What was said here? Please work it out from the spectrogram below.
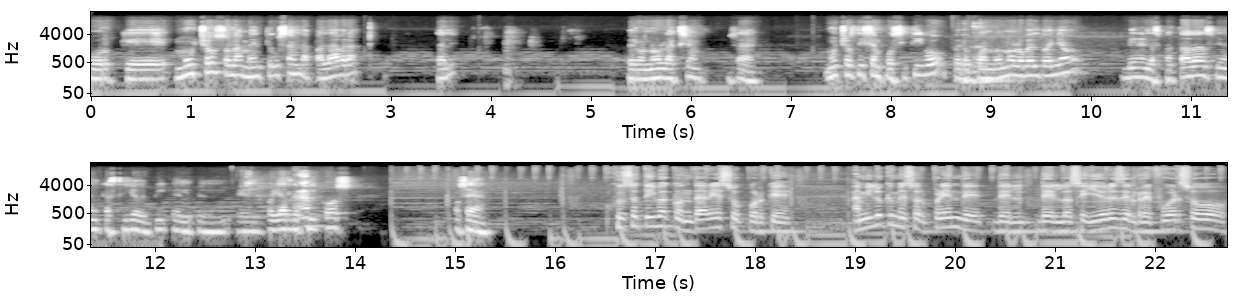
Porque muchos solamente usan la palabra, ¿vale? Pero no la acción. O sea, muchos dicen positivo, pero cuando no lo ve el dueño, vienen las patadas, viene el castillo de el, el, collar de ah. picos. O sea. Justo te iba a contar eso porque a mí lo que me sorprende de los seguidores del refuerzo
